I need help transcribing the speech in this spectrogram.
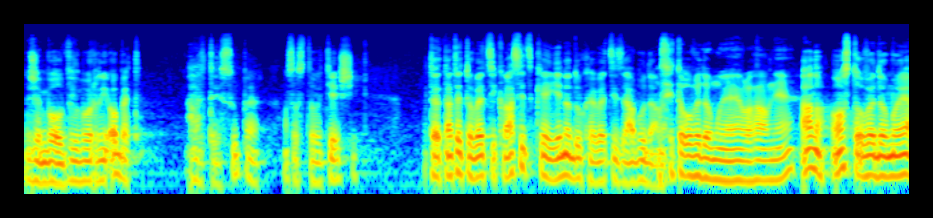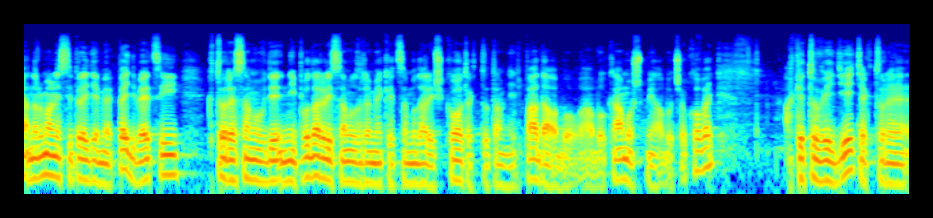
že bol výborný obed. Ale to je super, on sa z toho teší na tieto veci, klasické, jednoduché veci zabudáme. On si to uvedomuje hlavne? Áno, on si to uvedomuje a normálne si prejdeme 5 vecí, ktoré sa mu v dni podarili. Samozrejme, keď sa mu darí škola, tak to tam hneď padá, alebo, alebo kamošmi, alebo čokoľvek. A keď to vie dieťa, ktoré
